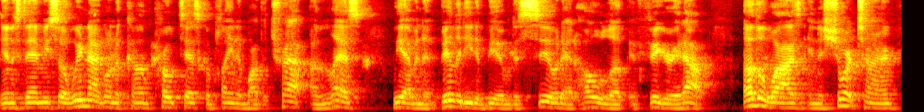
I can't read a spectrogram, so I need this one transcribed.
You understand me? So we're not going to come protest, complain about the trap unless we have an ability to be able to seal that hole up and figure it out. Otherwise, in the short term,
